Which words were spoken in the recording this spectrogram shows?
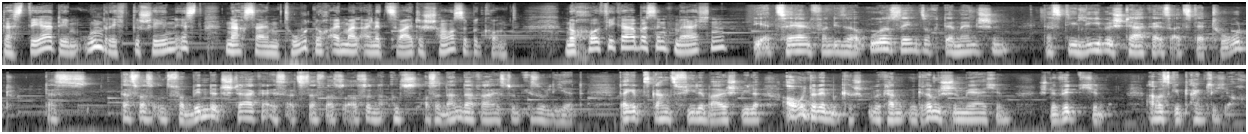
dass der, dem Unrecht geschehen ist, nach seinem Tod noch einmal eine zweite Chance bekommt. Noch häufiger aber sind Märchen, die erzählen von dieser Ursehnsucht der Menschen, dass die Liebe stärker ist als der Tod, dass das, was uns verbindet, stärker ist als das, was uns auseinanderreißt und isoliert. Da gibt es ganz viele Beispiele, auch unter dem bekannten Grimmschen Märchen, Schneewittchen. Aber es gibt eigentlich auch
